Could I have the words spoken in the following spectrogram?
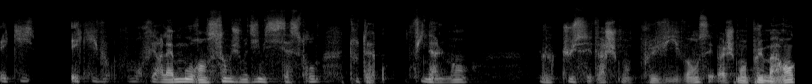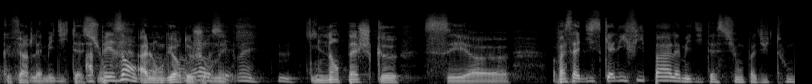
et qui, et qui vont faire l'amour ensemble. Je me dis, mais si ça se trouve, tout à coup, finalement, le cul, c'est vachement plus vivant, c'est vachement plus marrant que faire de la méditation à longueur de journée. Hmm. Il n'empêche que c'est. Euh, enfin, ça disqualifie pas la méditation, pas du tout.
